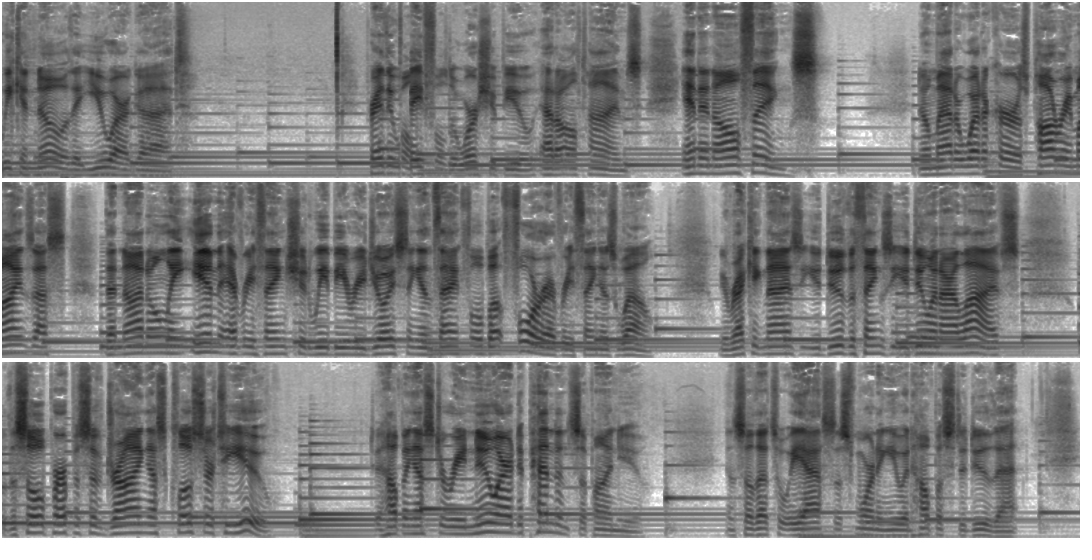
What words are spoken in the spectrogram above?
we can know that you are God. Pray that we're faithful to worship you at all times and in all things, no matter what occurs. Paul reminds us that not only in everything should we be rejoicing and thankful, but for everything as well. We recognize that you do the things that you do in our lives with the sole purpose of drawing us closer to you, to helping us to renew our dependence upon you. And so that's what we ask this morning. You would help us to do that.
